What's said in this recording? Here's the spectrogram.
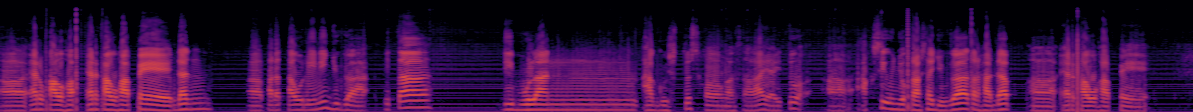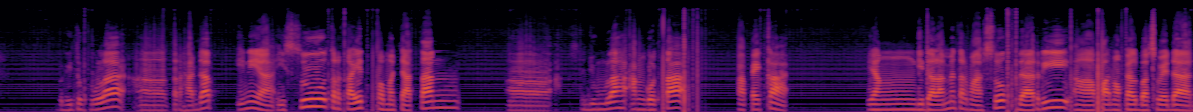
eh, RKUH, RKUHP dan eh, pada tahun ini juga kita di bulan Agustus kalau nggak salah yaitu eh, aksi unjuk rasa juga terhadap eh, RKUHP. Begitu pula eh, terhadap ini ya isu terkait pemecatan eh, sejumlah anggota KPK yang di dalamnya termasuk dari eh, Pak Novel Baswedan.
